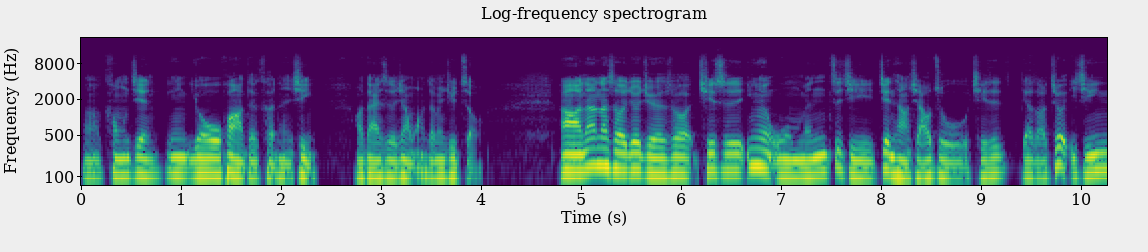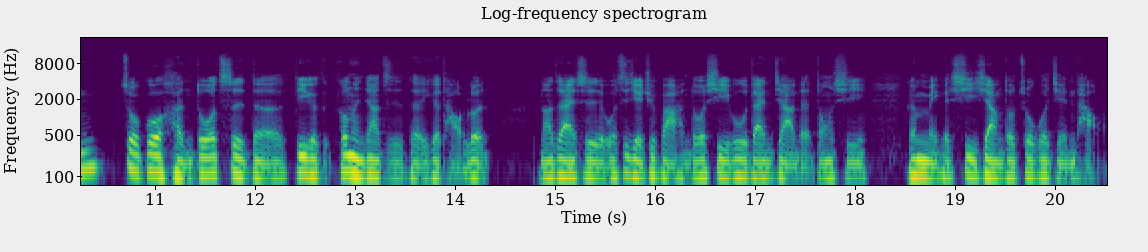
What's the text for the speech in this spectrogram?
呃空间跟优化的可能性，好，大概是这样往这边去走啊。那那时候就觉得说，其实因为我们自己建厂小组，其实要早就已经做过很多次的第一个工程价值的一个讨论。然后再来是我自己也去把很多细部单价的东西跟每个细项都做过检讨，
